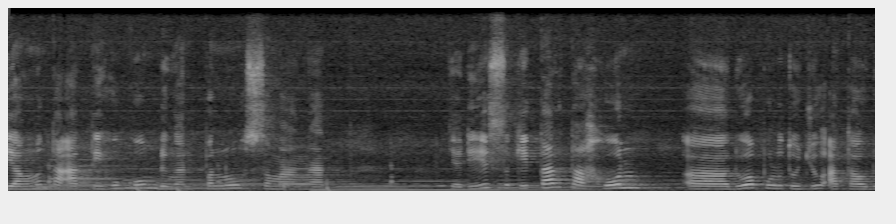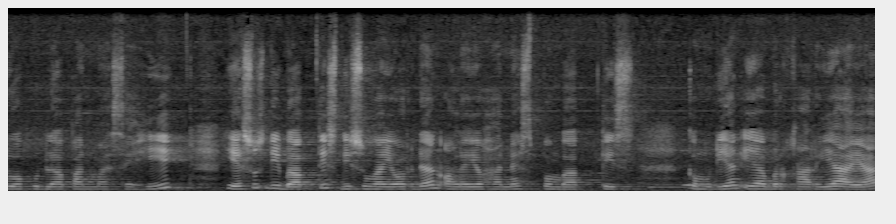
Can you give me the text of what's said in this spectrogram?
yang mentaati hukum dengan penuh semangat. Jadi sekitar tahun eh, 27 atau 28 Masehi, Yesus dibaptis di Sungai Yordan oleh Yohanes Pembaptis. Kemudian ia berkarya ya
